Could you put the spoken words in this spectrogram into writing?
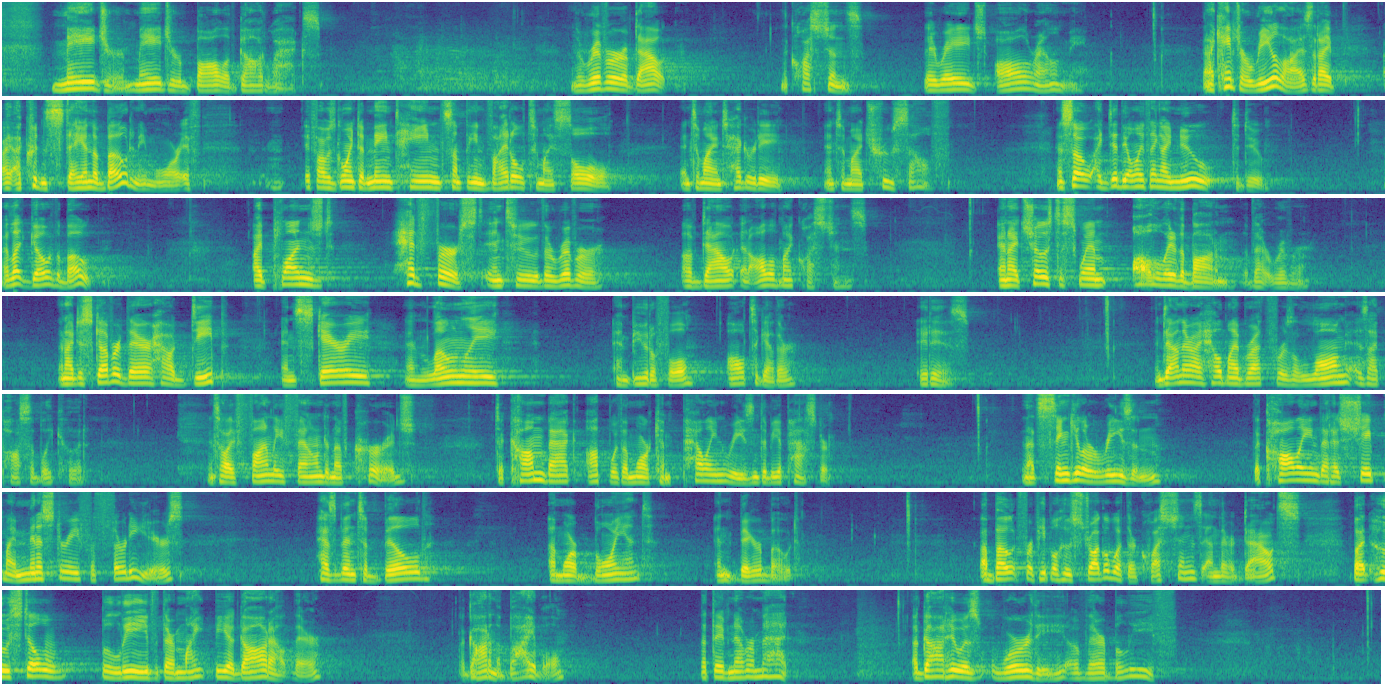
major, major ball of God wax. The river of doubt, the questions, they raged all around me. And I came to realize that I, I, I, couldn't stay in the boat anymore if, if I was going to maintain something vital to my soul and to my integrity and to my true self. And so I did the only thing I knew to do I let go of the boat. I plunged headfirst into the river of doubt and all of my questions. And I chose to swim all the way to the bottom of that river. And I discovered there how deep and scary and lonely and beautiful altogether it is. And down there, I held my breath for as long as I possibly could until I finally found enough courage to come back up with a more compelling reason to be a pastor. And that singular reason, the calling that has shaped my ministry for 30 years, has been to build a more buoyant and bigger boat. A boat for people who struggle with their questions and their doubts, but who still believe that there might be a God out there a God in the Bible that they've never met, a God who is worthy of their belief.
